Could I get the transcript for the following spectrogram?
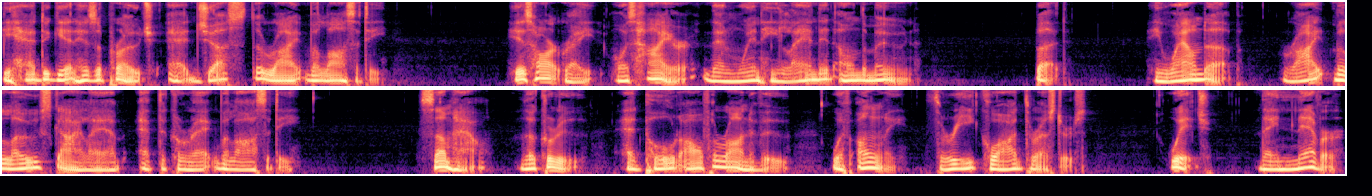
He had to get his approach at just the right velocity his heart rate was higher than when he landed on the moon. But he wound up right below Skylab at the correct velocity. Somehow, the crew had pulled off a rendezvous with only three quad thrusters, which they never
